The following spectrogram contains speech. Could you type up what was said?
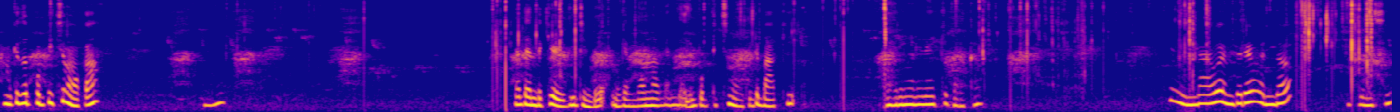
നമുക്കിത് പൊട്ടിച്ച് നോക്കാം. ഉം. അത് എന്തൊക്കെയോ എഴുതിയിട്ടുണ്ട്. നമുക്ക് എന്താണെന്ന് നോക്കാം. എന്തായാലും പൊട്ടിച്ച് നോക്കിയിട്ട് ബാക്കി കാര്യങ്ങളിലേക്ക് കിടക്കാം. എന്താവോ എന്തരോ എന്തോ? ടെൻഷൻ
